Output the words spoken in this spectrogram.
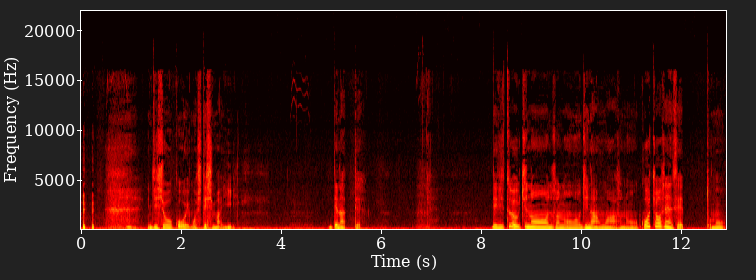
自傷行為もしてしまいってなって。で実はうちのその次男はその校長先生とも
